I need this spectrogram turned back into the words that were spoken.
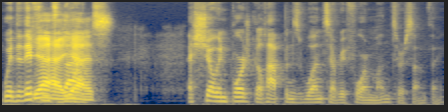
with the difference yeah, that yes. A show in Portugal happens once every four months or something.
